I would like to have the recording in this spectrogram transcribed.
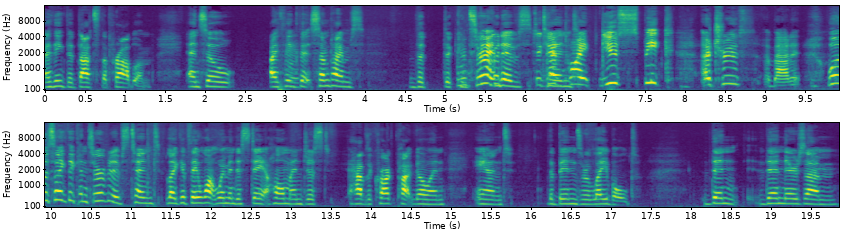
I think that that's the problem, and so I think that sometimes the the conservatives it's a tend good point. You speak a truth about it. Well it's like the conservatives tend like if they want women to stay at home and just have the crock pot going and the bins are labeled then then there's um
